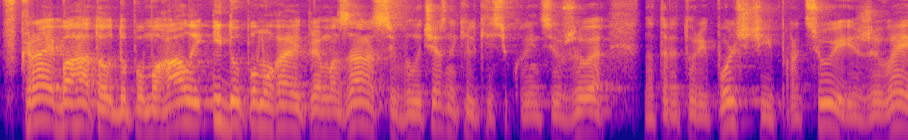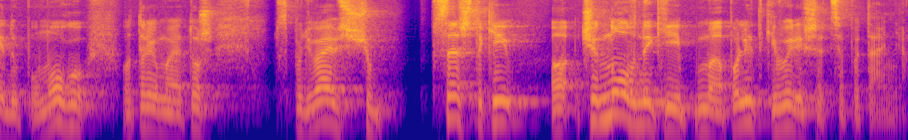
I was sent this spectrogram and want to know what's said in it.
вкрай багато допомагали і допомагають прямо зараз. І величезна кількість українців живе на території Польщі працює, і живе, і допомогу отримує. Тож сподіваюся, що все ж таки чиновники, м, політики вирішать це питання.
